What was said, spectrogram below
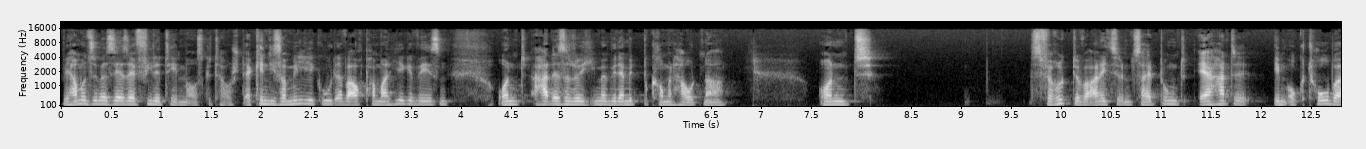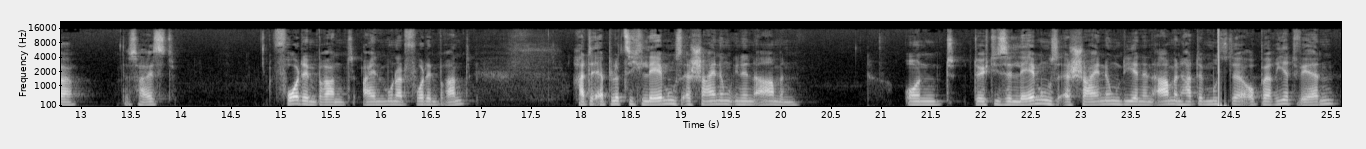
wir haben uns über sehr, sehr viele Themen ausgetauscht. Er kennt die Familie gut, er war auch ein paar Mal hier gewesen und hat es natürlich immer wieder mitbekommen, hautnah. Und das Verrückte war eigentlich zu dem Zeitpunkt, er hatte im Oktober, das heißt vor dem Brand, einen Monat vor dem Brand, hatte er plötzlich Lähmungserscheinungen in den Armen. Und durch diese Lähmungserscheinungen, die er in den Armen hatte, musste er operiert werden.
